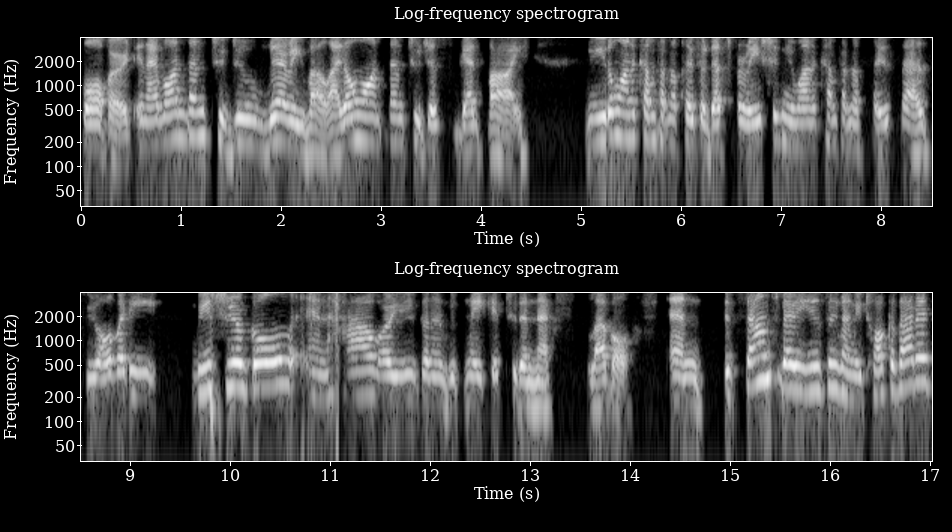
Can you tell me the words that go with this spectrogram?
forward and I want them to do very well. I don't want them to just get by. You don't want to come from a place of desperation. You want to come from a place as you already reach your goal and how are you going to make it to the next level and it sounds very easy when we talk about it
